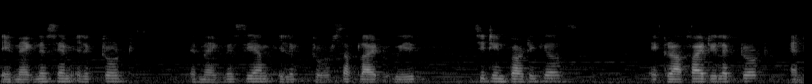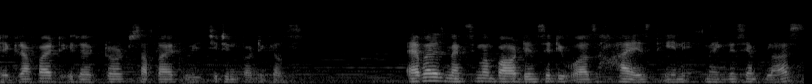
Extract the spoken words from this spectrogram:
A magnesium electrode, a magnesium electrode supplied with chitin particles, a graphite electrode, and a graphite electrode supplied with chitin particles. Average maximum power density was highest in magnesium plus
